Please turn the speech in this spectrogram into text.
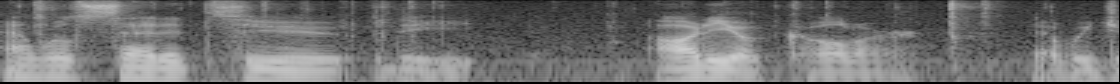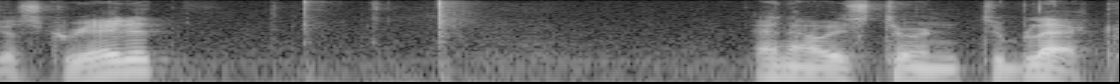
And we'll set it to the audio color that we just created. And now it's turned to black.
